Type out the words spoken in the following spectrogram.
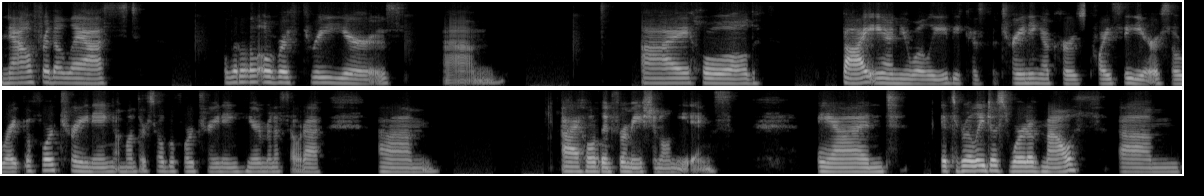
now, for the last a little over three years, um, I hold biannually because the training occurs twice a year. So, right before training, a month or so before training here in Minnesota, um, I hold informational meetings. And it's really just word of mouth, um,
